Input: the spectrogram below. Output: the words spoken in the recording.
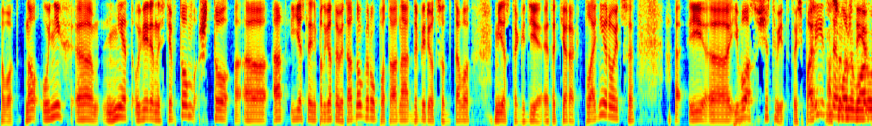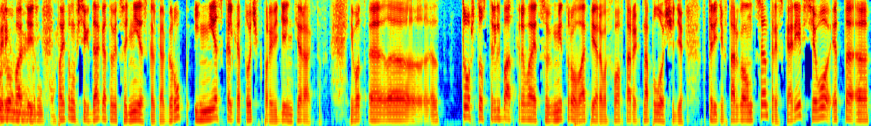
Вот. Но у них э, нет уверенности в том, что э, от, если они подготовят одну группу, то она доберется до того места, где этот теракт планируется, э, и э, его осуществит. То есть полиция Особенно может ее перехватить. Группа. Поэтому всегда готовится несколько групп и несколько точек проведения терактов. И вот э, э то, что стрельба открывается в метро, во-первых, во-вторых, на площади, в-третьих, в торговом центре, скорее всего, это,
